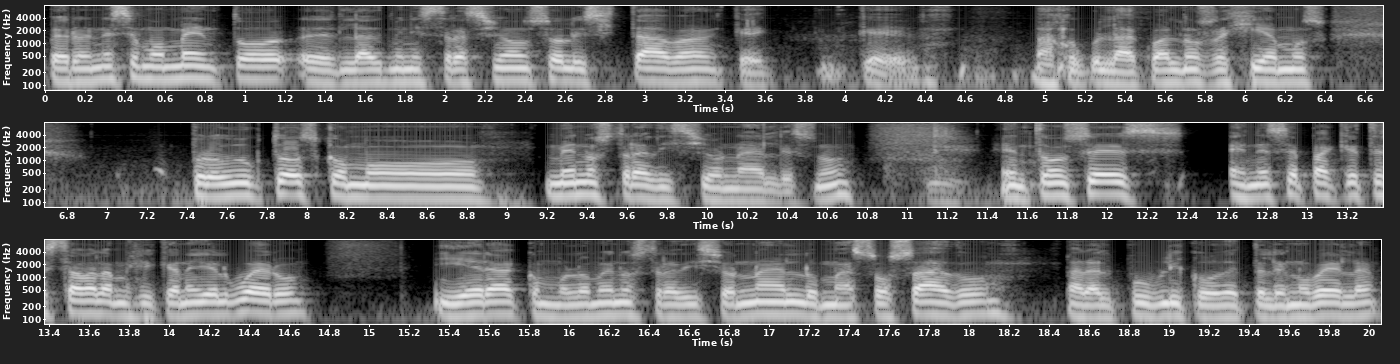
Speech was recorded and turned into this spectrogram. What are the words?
pero en ese momento eh, la administración solicitaba que, bajo la cual nos regíamos, productos como menos tradicionales, ¿no? Mm. Entonces, en ese paquete estaba la mexicana y el güero, y era como lo menos tradicional, lo más osado para el público de telenovela,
